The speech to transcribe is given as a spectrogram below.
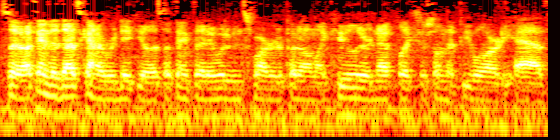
So I think that that's kind of ridiculous. I think that it would have been smarter to put on like Hulu or Netflix or something that people already have.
